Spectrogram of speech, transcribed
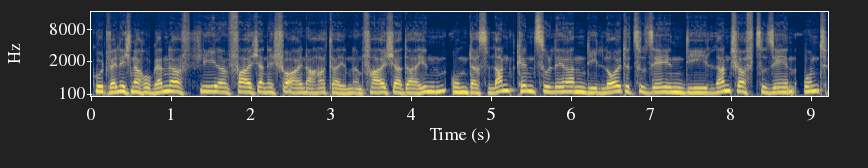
gut, wenn ich nach Uganda fliege, dann fahre ich ja nicht für eine Art dahin. Dann fahre ich ja dahin, um das Land kennenzulernen, die Leute zu sehen, die Landschaft zu sehen und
